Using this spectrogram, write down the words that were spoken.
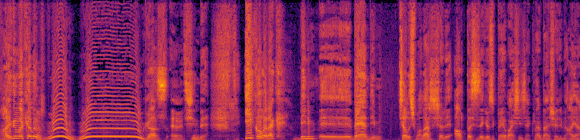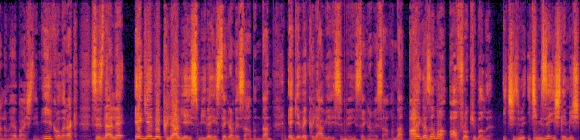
Haydi bakalım. Woo, woo, Gaz. Evet şimdi ilk olarak benim eee, beğendiğim çalışmalar şöyle altta size gözükmeye başlayacaklar. Ben şöyle bir ayarlamaya başlayayım. İlk olarak sizlerle Ege ve Klavye ismiyle Instagram hesabından Ege ve Klavye isimli Instagram hesabından Aygaz ama Afro Kübalı içimi- içimize işlemiş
